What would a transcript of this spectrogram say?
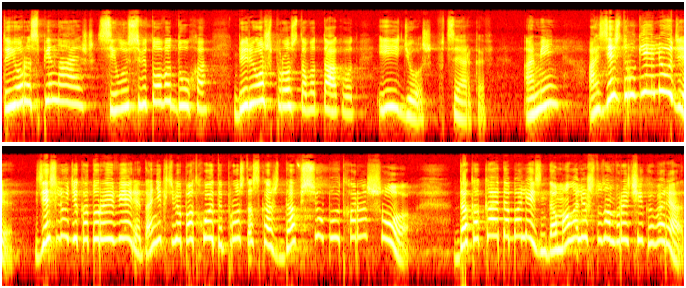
Ты ее распинаешь силой Святого Духа, берешь просто вот так вот и идешь в церковь. Аминь. А здесь другие люди. Здесь люди, которые верят. Они к тебе подходят и просто скажут, да все будет хорошо. Да какая-то болезнь, да мало ли что там врачи говорят.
